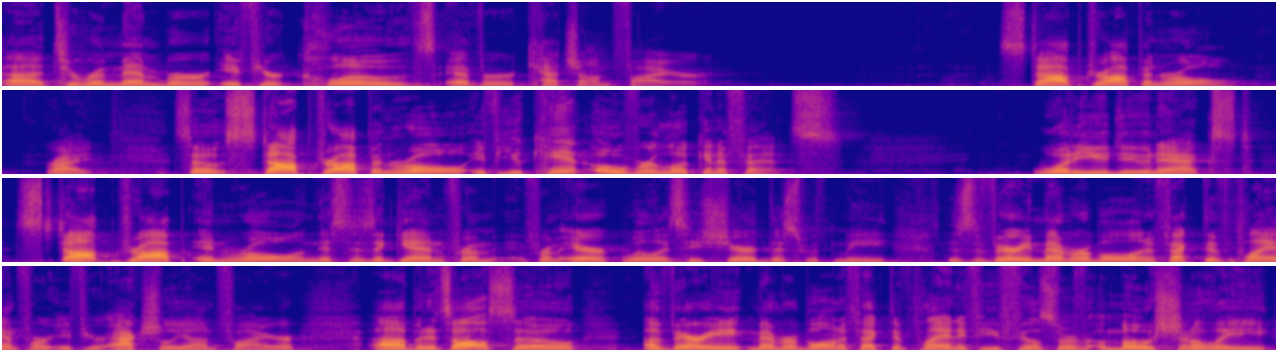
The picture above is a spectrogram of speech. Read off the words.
uh, to remember if your clothes ever catch on fire? Stop, drop, and roll. Right. So stop, drop, and roll. If you can't overlook an offense, what do you do next? Stop, drop, and roll. And this is again from, from Eric Willis. He shared this with me. This is a very memorable and effective plan for if you're actually on fire. Uh, but it's also a very memorable and effective plan if you feel sort of emotionally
